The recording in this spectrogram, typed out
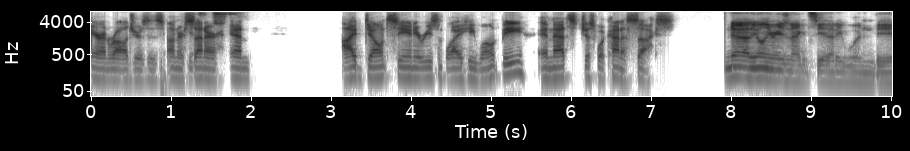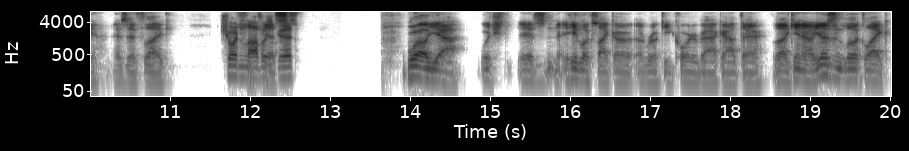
Aaron Rodgers is under center, and I don't see any reason why he won't be, and that's just what kind of sucks. No, the only reason I could see that he wouldn't be is if like Jordan Love was good. Well, yeah, which is he looks like a, a rookie quarterback out there. Like you know, he doesn't look like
